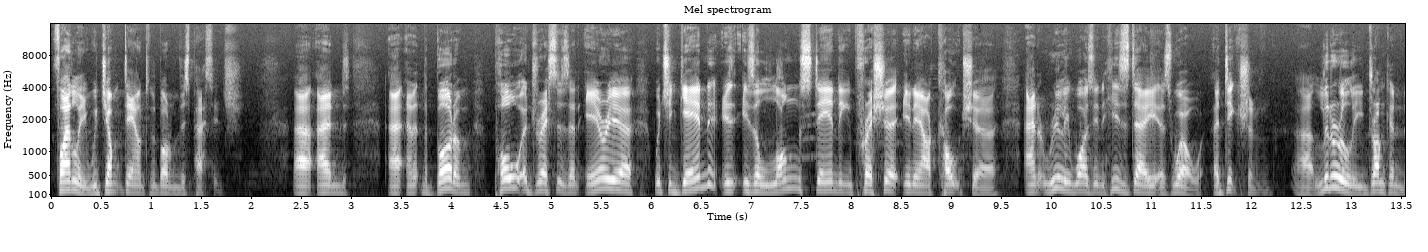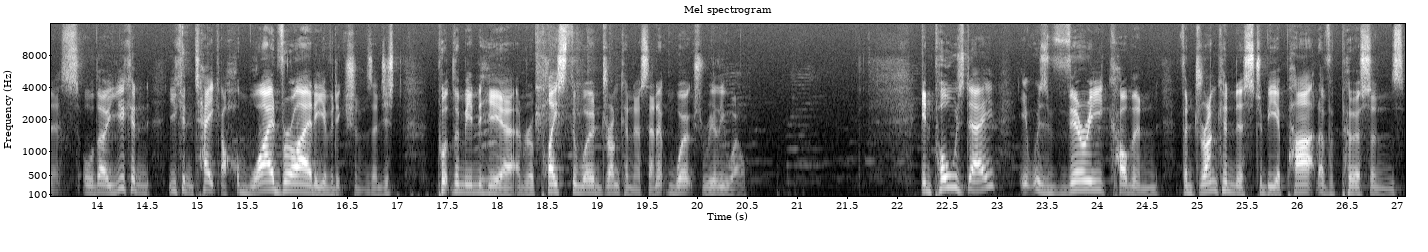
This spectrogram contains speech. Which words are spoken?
Finally, we jump down to the bottom of this passage. Uh, and, uh, and at the bottom, Paul addresses an area which, again, is, is a long standing pressure in our culture, and it really was in his day as well addiction. Uh, literally drunkenness, although you can, you can take a wide variety of addictions and just put them in here and replace the word drunkenness, and it works really well. In Paul's day, it was very common for drunkenness to be a part of a person's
